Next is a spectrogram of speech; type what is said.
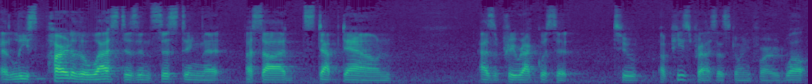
at least part of the West is insisting that Assad step down as a prerequisite to a peace process going forward. Well,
